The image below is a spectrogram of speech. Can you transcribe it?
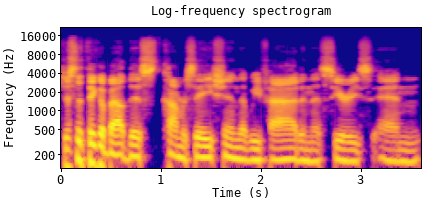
just to think about this conversation that we've had in this series and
